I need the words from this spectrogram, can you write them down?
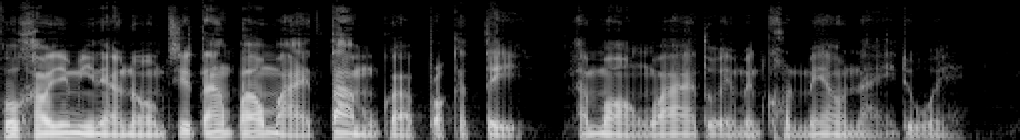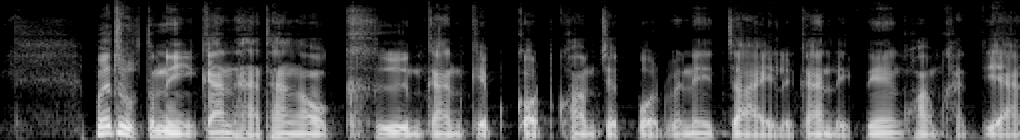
พวกเขายังมีแนวโน้มที่ตั้งเป้าหมายต่ำกว่าปกติ และมองว่าตัวเองเป็นคนไม่เอาไหนด้วย เมื่อถูกตำหนิการหาทางเอาคืน การเก็บกดความเจ็บปวดไว้ในใจ หรือการหลีกเลี่ยงความขัดแย้ง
